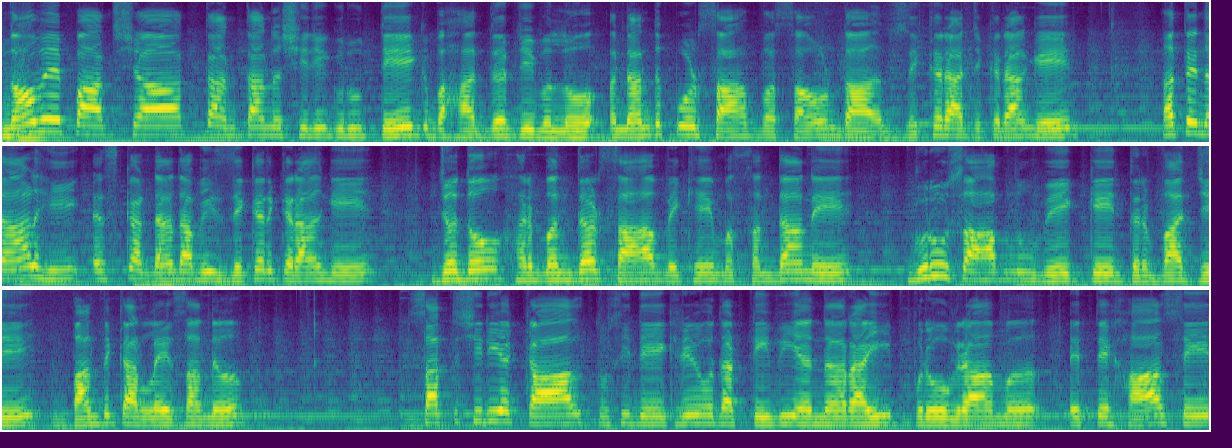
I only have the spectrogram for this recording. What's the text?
ਨੌਵੇਂ ਪਾਤਸ਼ਾਹ ਧੰਨ ਧੰਨ ਸ੍ਰੀ ਗੁਰੂ ਤੇਗ ਬਹਾਦਰ ਜੀ ਵੱਲੋਂ ਆਨੰਦਪੁਰ ਸਾਹਿਬ ਵਸਾਉਣ ਦਾ ਜ਼ਿਕਰ ਅੱਜ ਕਰਾਂਗੇ ਅਤੇ ਨਾਲ ਹੀ ਇਸ ਘਟਨਾ ਦਾ ਵੀ ਜ਼ਿਕਰ ਕਰਾਂਗੇ ਜਦੋਂ ਹਰਮੰਦਰ ਸਾਹਿਬ ਵਿਖੇ ਮਸੰਦਾਂ ਨੇ ਗੁਰੂ ਸਾਹਿਬ ਨੂੰ ਵੇਖ ਕੇ ਦਰਵਾਜ਼ੇ ਬੰਦ ਕਰ ਲਏ ਸਨ। ਸਤਿ ਸ਼੍ਰੀ ਅਕਾਲ, ਤੁਸੀਂ ਦੇਖ ਰਹੇ ਹੋ ਦਾ TV N R I programme ਇਤਿਹਾਸ ਏ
